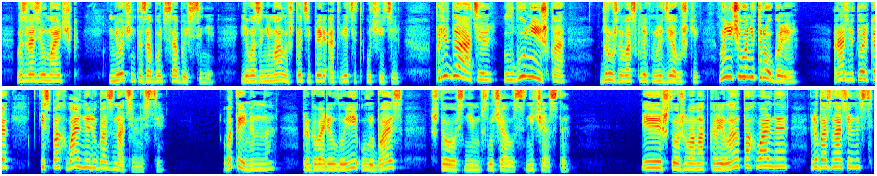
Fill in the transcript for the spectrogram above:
— возразил мальчик, не очень-то заботясь об истине. Его занимало, что теперь ответит учитель. «Предатель! Лгунишка!» — дружно воскликнули девушки. «Мы ничего не трогали, разве только из похвальной любознательности». «Вот именно», — проговорил Луи, улыбаясь, что с ним случалось нечасто. «И что же вам открыла похвальная любознательность?»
